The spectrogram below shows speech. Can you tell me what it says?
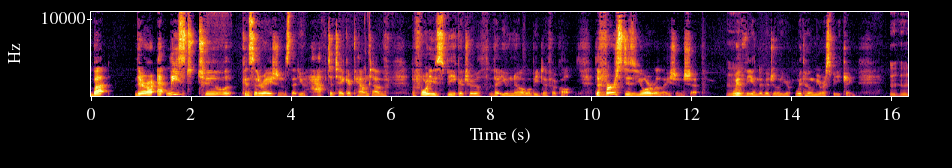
but there are at least two considerations that you have to take account of before you speak a truth that you know will be difficult. The first is your relationship with the individual you're, with whom you are speaking. hmm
